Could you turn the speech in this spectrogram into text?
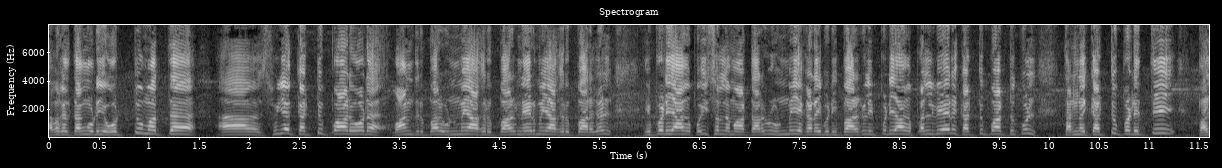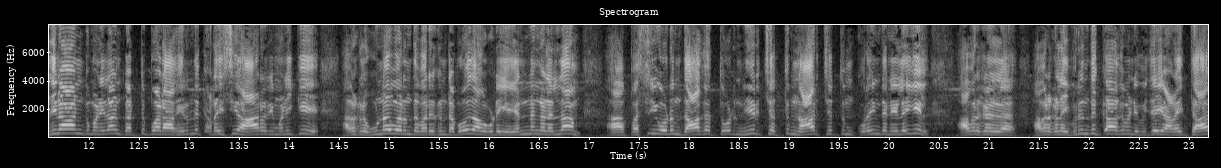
அவர்கள் தங்களுடைய ஒட்டுமொத்த சுய கட்டுப்பாடோடு வாழ்ந்திருப்பார் உண்மையாக இருப்பார்கள் நேர்மையாக இருப்பார்கள். இப்படியாக பொய் சொல்ல மாட்டார்கள் உண்மையை கடைபிடிப்பார்கள். இப்படியாக பல்வேறு கட்டுப்பாட்டுக்குள் தன்னை கட்டுப்படுத்தி பதினான்கு மணி நேரம் கட்டுப்பாடாக இருந்து கடைசி ஆறரை மணிக்கு அவர்கள் உணவருந்து வருகின்ற போது அவருடைய எண்ணங்கள் எல்லாம் பசியோடும் தாகத்தோடும் நீர்ச்சத்தும் நார்ச்சத்தும் குறைந்த நிலையில் அவர்கள் அவர்களை விருந்துக்காக வேண்டி விஜய் அழைத்தார்.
